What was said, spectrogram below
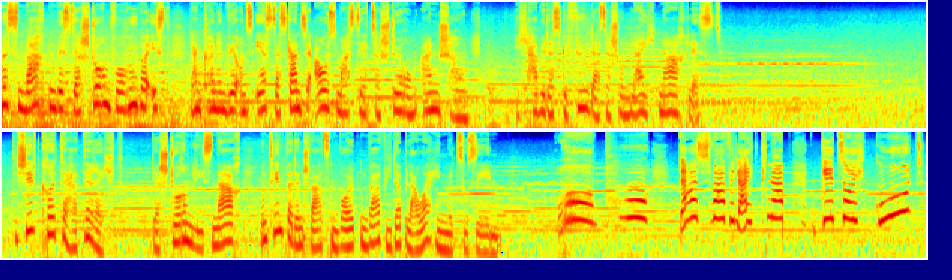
müssen warten, bis der Sturm vorüber ist. Dann können wir uns erst das ganze Ausmaß der Zerstörung anschauen. Ich habe das Gefühl, dass er schon leicht nachlässt. Die Schildkröte hatte recht. Der Sturm ließ nach und hinter den schwarzen Wolken war wieder blauer Himmel zu sehen. Oh, puh, Das war vielleicht knapp. Geht's euch gut?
